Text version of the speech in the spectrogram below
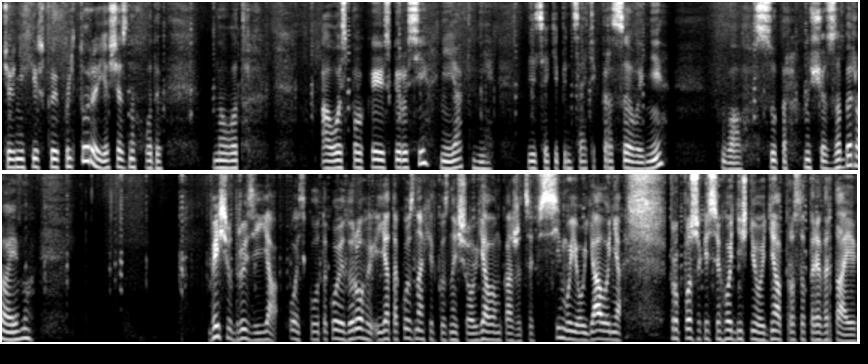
черніхівської культури я ще знаходив. Ну от. А ось по Київській Русі ніяк ні. Дивіться, який пінцетик красивий, ні? Вау, супер. Ну що, забираємо. Вийшов, друзі, я ось коло такої дороги, і я таку знахідку знайшов. Я вам кажу, це всі мої уявлення про пошуки сьогоднішнього дня просто перевертає.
